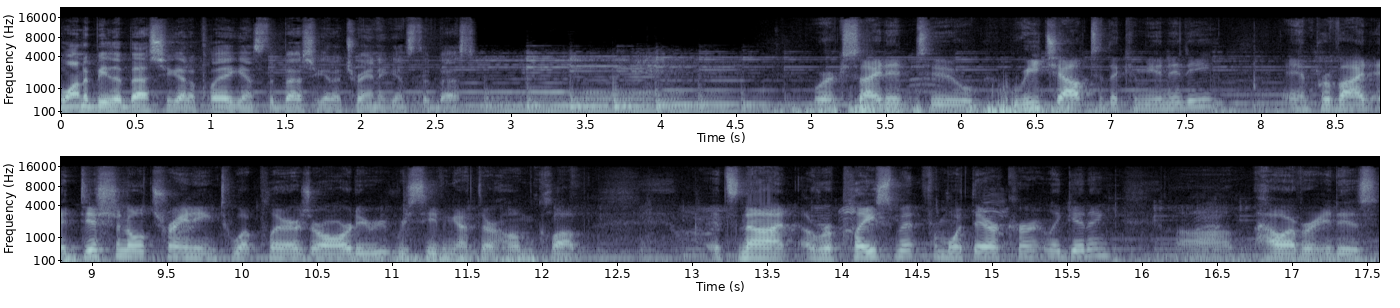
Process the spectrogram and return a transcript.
want to be the best, you got to play against the best, you got to train against the best. We're excited to reach out to the community and provide additional training to what players are already re receiving at their home club. It's not a replacement from what they are currently getting. Uh, however, it is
